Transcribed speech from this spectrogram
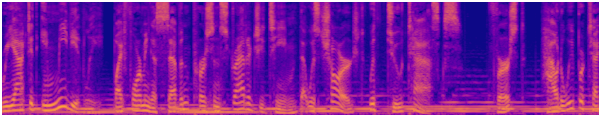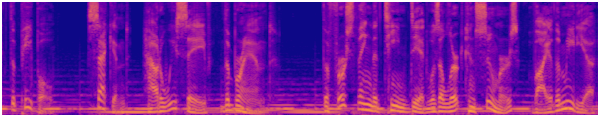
reacted immediately by forming a seven-person strategy team that was charged with two tasks. First, how do we protect the people? Second, how do we save the brand? The first thing the team did was alert consumers via the media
